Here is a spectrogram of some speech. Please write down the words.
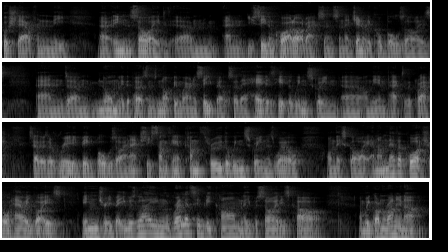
pushed out from the uh, inside. Um, and you see them quite a lot of accidents and they're generally called bullseyes and um, normally the person has not been wearing a seatbelt, so their head has hit the windscreen uh, on the impact of the crash. So there was a really big bullseye, and actually something had come through the windscreen as well on this guy. And I'm never quite sure how he got his injury, but he was laying relatively calmly beside his car, and we'd gone running up.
